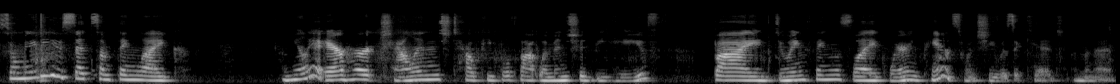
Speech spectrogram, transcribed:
So maybe you said something like, Amelia Earhart challenged how people thought women should behave by doing things like wearing pants when she was a kid. I'm going to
